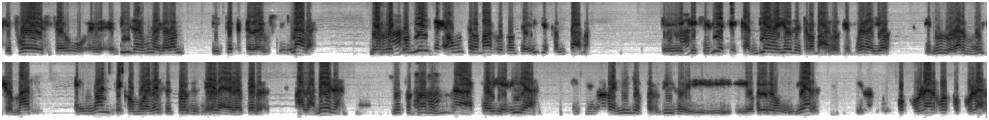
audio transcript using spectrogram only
que fue este, eh, en vida una gran intérprete de Agustín Lara, me recomienda a un trabajo donde ella cantaba, eh, que quería que cambiara yo de trabajo, que fuera yo en un lugar mucho más elegante como en ese entonces era el Hotel Alameda. Yo tocaba en una pollería que llamaba El Niño Perdido y, y Obrero Mundial, era muy popular, muy popular.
